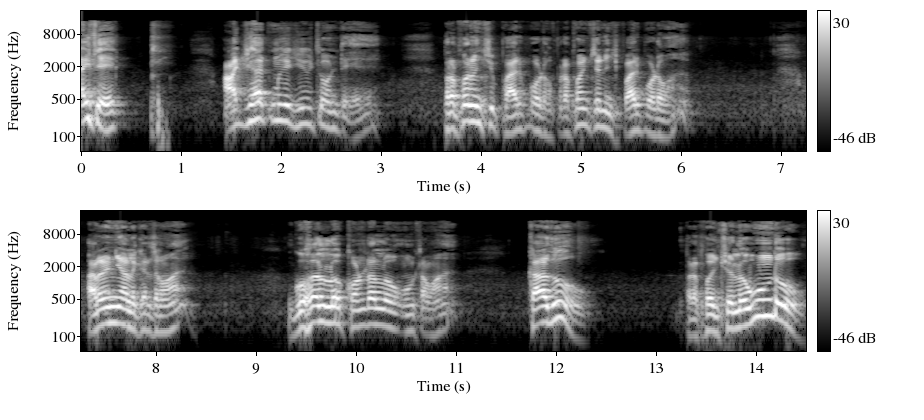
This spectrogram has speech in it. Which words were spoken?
అయితే ఆధ్యాత్మిక జీవితం అంటే ప్రపంచం నుంచి పారిపోవడం ప్రపంచం నుంచి పారిపోవడమా? అరణ్యాలకు వెళ్తామా? గుహల్లో కొండల్లో ఉంటామా? కాదు ప్రపంచంలో ఉండు.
